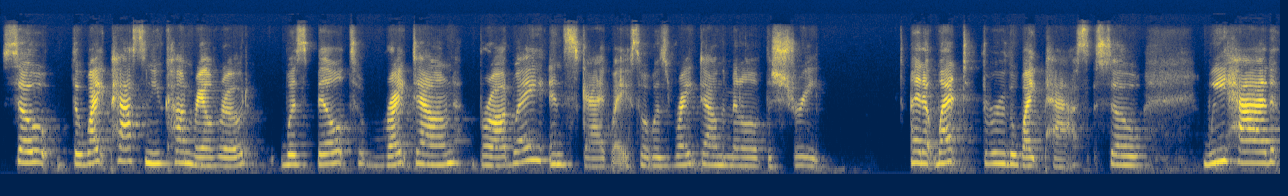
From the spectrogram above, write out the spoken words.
So the White Pass and Yukon Railroad was built right down Broadway in Skagway. So it was right down the middle of the street. And it went through the White Pass. So we had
